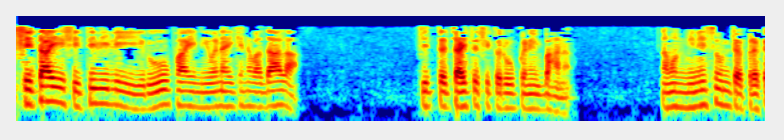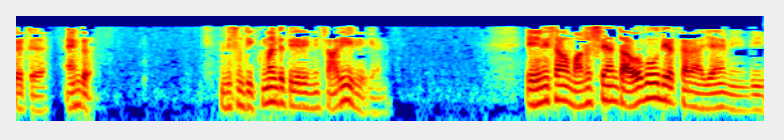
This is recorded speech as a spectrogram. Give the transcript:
සිතයි සිතිවිලි රූපයි නිවනයි කියන වදාලා චිත්ත චෛතසික රූප නිබ්බහන. නමුත් මිනිසුන්ට ප්‍රකට ඇඟ මිනිසුන්ට ඉක්මනට තේරෙන්නේ ශාරීරිය ගැන. ඒ නිසා මිනිසයන්ට අවබෝධයක් කරා යෑමේදී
